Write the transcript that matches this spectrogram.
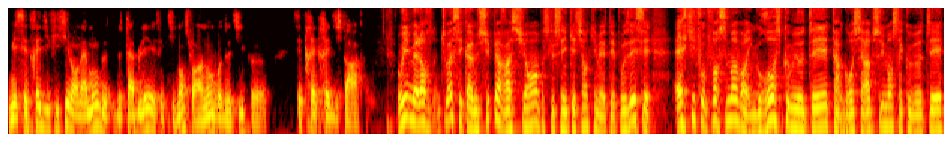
Mais c'est très difficile en amont de, de, tabler effectivement sur un nombre de types. Euh, c'est très très disparate. Oui, mais alors, tu vois, c'est quand même super rassurant parce que c'est une question qui m'a été posée. C'est est-ce qu'il faut forcément avoir une grosse communauté, faire grossir absolument sa communauté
